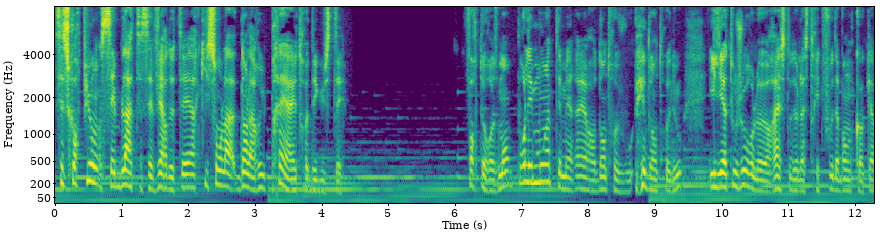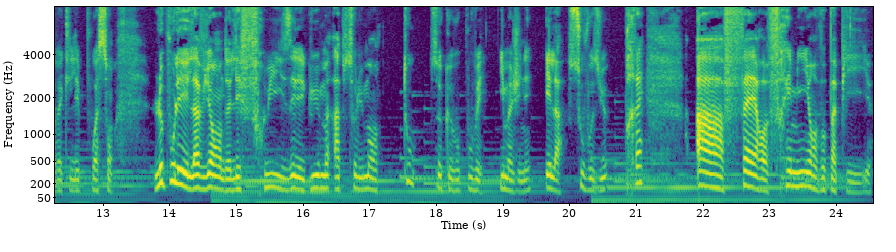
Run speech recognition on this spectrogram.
ces scorpions, ces blattes, ces vers de terre qui sont là dans la rue prêts à être dégustés. Fort heureusement, pour les moins téméraires d'entre vous et d'entre nous, il y a toujours le reste de la street food à Bangkok avec les poissons, le poulet, la viande, les fruits et légumes, absolument tout ce que vous pouvez imaginer est là, sous vos yeux, prêt à faire frémir vos papilles.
